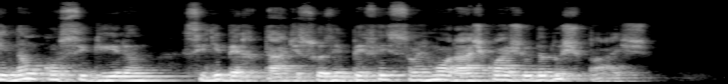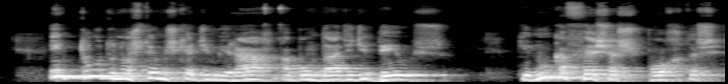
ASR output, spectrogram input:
que não conseguiram se libertar de suas imperfeições morais com a ajuda dos pais. Em tudo nós temos que admirar a bondade de Deus, que nunca fecha as portas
